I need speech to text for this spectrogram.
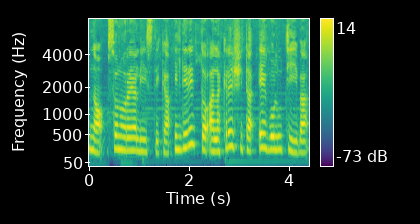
No, sono realistica. Il diritto alla crescita evolutiva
